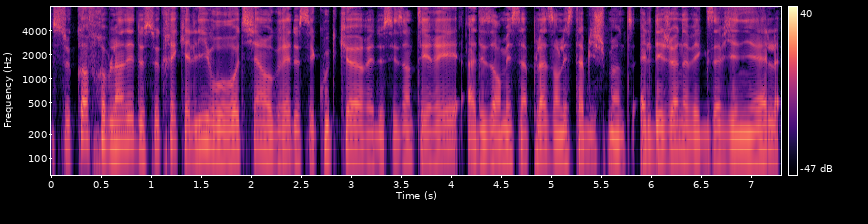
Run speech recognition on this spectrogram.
Ce coffre blindé de secrets qu'elle livre ou retient au gré de ses coups de cœur et de ses intérêts a désormais sa place dans l'establishment. Elle déjeune avec Xavier Niel,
